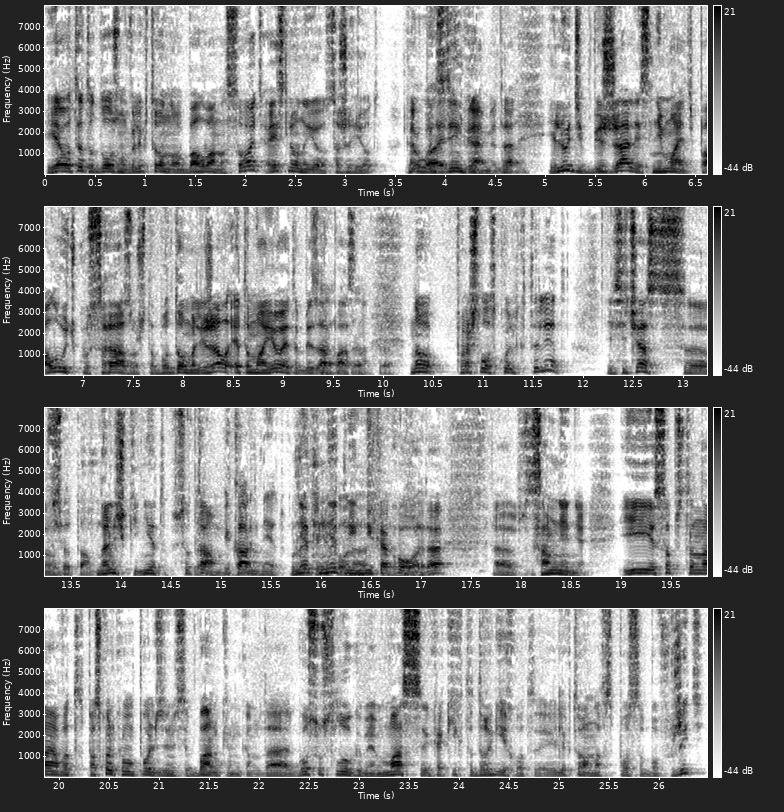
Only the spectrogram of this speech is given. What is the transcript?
Я вот это должен в электронного болвана сувать, а если он ее сожрет? Как Бывает. быть с деньгами, да? да? И люди бежали снимать получку сразу, чтобы дома лежало, это мое, это безопасно. Да, да, да. Но прошло сколько-то лет, и сейчас э, все там. налички нет, все да. там. И карт нет. Уже нет, нет никакого, да. Э, сомнения. И, собственно, вот поскольку мы пользуемся банкингом, да, госуслугами, массой каких-то других вот электронных способов жить,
